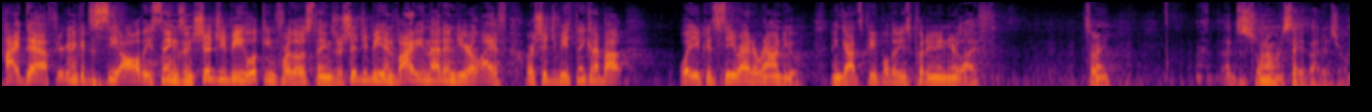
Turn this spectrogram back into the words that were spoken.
high def. You're going to get to see all these things. And should you be looking for those things, or should you be inviting that into your life, or should you be thinking about what you could see right around you and God's people that He's putting in your life? So, I mean, that's just what I want to say about Israel.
